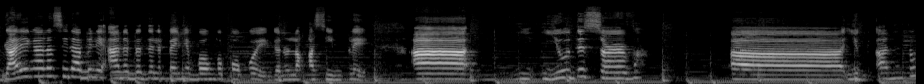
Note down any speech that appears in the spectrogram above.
Gaya nga ng sinabi ni Annabel de la Peña Bongo Popoy, ganun lang kasimple. Ah, y- you deserve ah you ano to?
